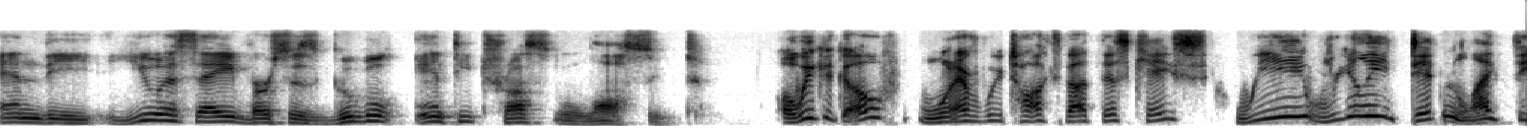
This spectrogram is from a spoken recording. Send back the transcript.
and the USA versus Google antitrust lawsuit. A week ago, whenever we talked about this case, we really didn't like the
